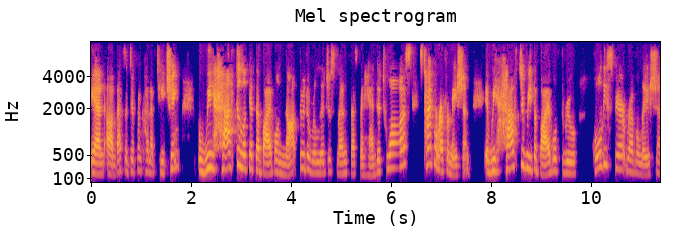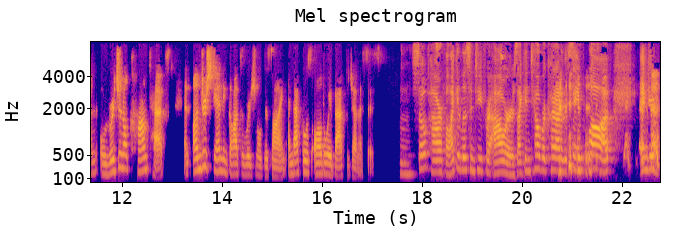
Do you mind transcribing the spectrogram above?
And um, that's a different kind of teaching. But we have to look at the Bible not through the religious lens that's been handed to us. It's time for reformation. If we have to read the Bible through Holy Spirit revelation, original context, and understanding God's original design. And that goes all the way back to Genesis. Mm, so powerful. I could listen to you for hours. I can tell we're cut out of the same cloth. And you're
